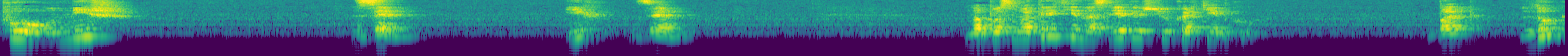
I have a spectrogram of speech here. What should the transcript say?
punish them. Их them. Но посмотрите на следующую картинку. But look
